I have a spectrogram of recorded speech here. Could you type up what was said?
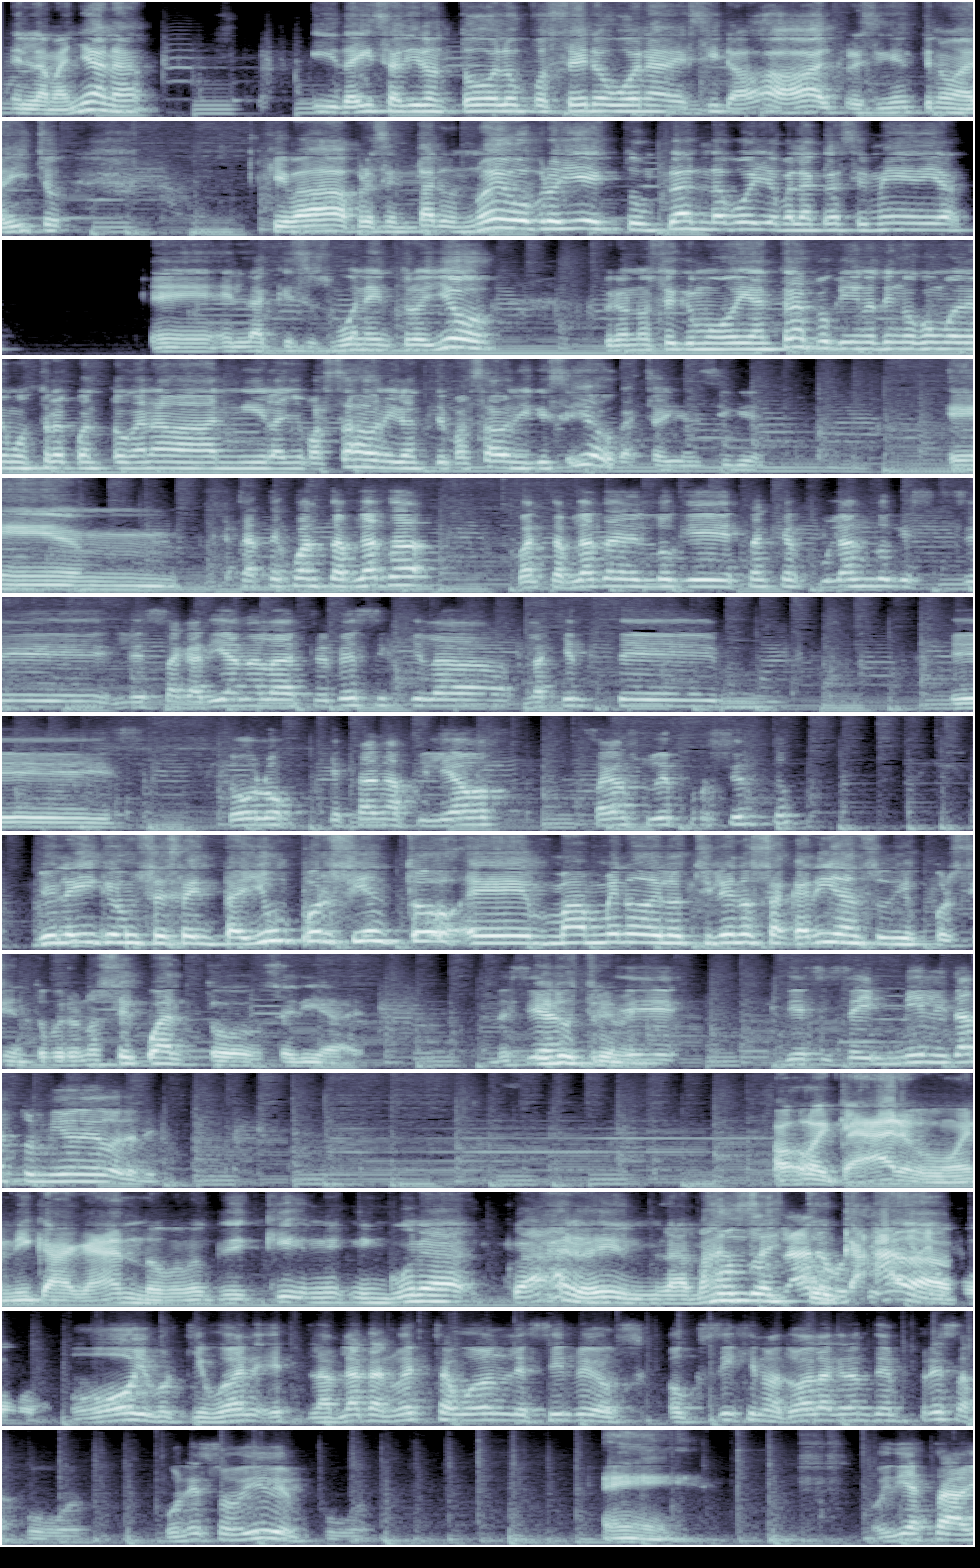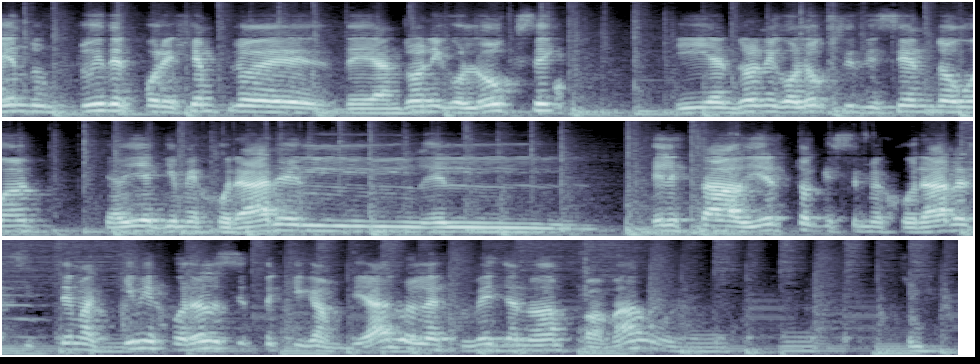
en la mañana y de ahí salieron todos los voceros bueno, a decir, ah, el presidente nos ha dicho que va a presentar un nuevo proyecto, un plan de apoyo para la clase media, eh, en la que se supone entro yo, pero no sé cómo voy a entrar porque yo no tengo cómo demostrar cuánto ganaba ni el año pasado, ni el antepasado, ni qué sé yo, ¿cachai? Así que... em, ¿Cachaste cuánta plata? ¿Cuánta plata es lo que están calculando que se le sacarían a la FP si es que la, la gente, eh, todos los que están afiliados, sacan su 10%? Yo leí que un 61% eh, más o menos de los chilenos sacarían su 10%, pero no sé cuánto sería. Decían Ilústreme. eh, 16 mil y tantos millones de dólares. Oh, claro, po, ni cagando, po, que, que ni- ninguna, claro, eh, la claro, estocada, porque- po. Oye, porque weón, es- la plata nuestra, weón, le sirve ox- oxígeno a todas las grandes empresas, po. Con eso viven. Eh, Hoy día estaba viendo un Twitter, por ejemplo, de, de Andrónico Luxic y Andrónico Luxic diciendo, weón, que había que mejorar el, el- Él estaba abierto a que se mejorara el sistema. ¿Qué mejorar? Si esto hay que cambiarlo, las ya no dan para más, weón.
